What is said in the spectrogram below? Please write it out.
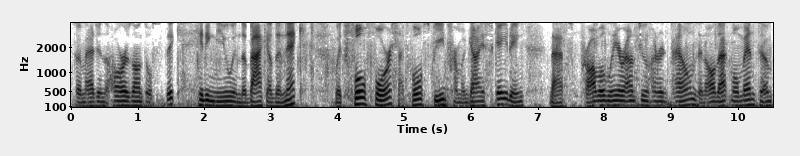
So imagine the horizontal stick hitting you in the back of the neck with full force at full speed from a guy skating that's probably around 200 pounds and all that momentum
